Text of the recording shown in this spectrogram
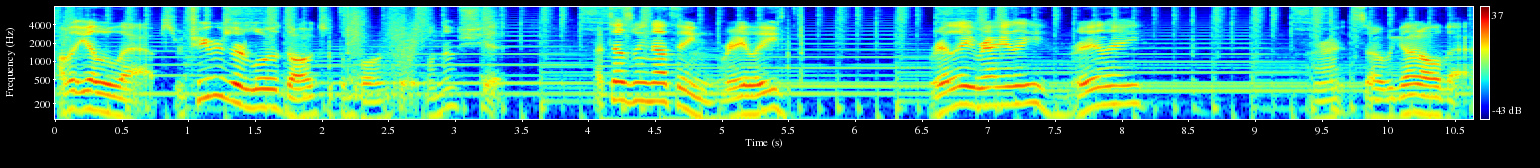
How about Yellow Labs? Retrievers are loyal dogs with a bond. Well, no shit. That tells me nothing, really. Really, really, Really? Alright, so we got all that.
